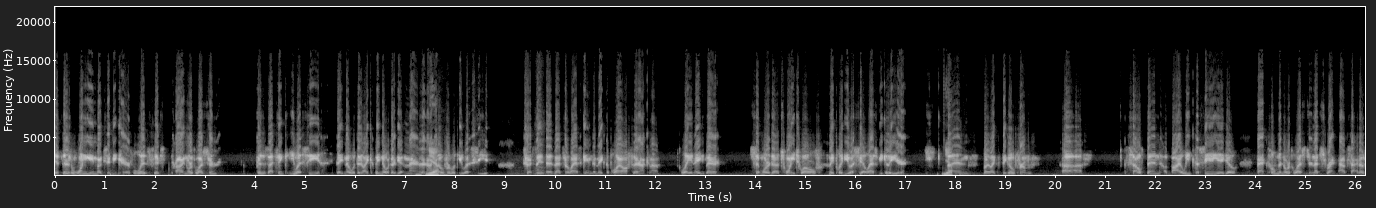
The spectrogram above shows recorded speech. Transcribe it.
if there's one game I should be careful with, it's probably Northwestern because I think USC they know what they're like. They know what they're getting there. They're not Yeah. going to overlook USC. Especially that, that's their last game to make the playoffs. They're not going to lay an egg there. Similar to 2012, they played USC that last week of the year. Yep. And but like they go from uh, South Bend a bye week to San Diego, back home to Northwestern. That's right outside of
